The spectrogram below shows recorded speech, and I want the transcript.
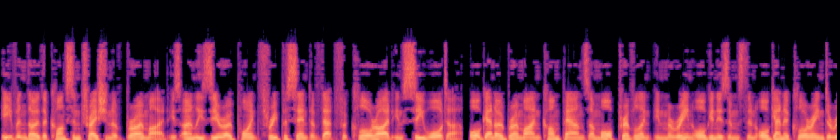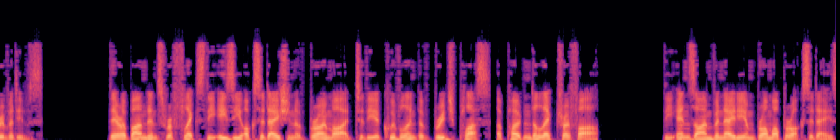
Even though the concentration of bromide is only 0.3% of that for chloride in seawater, organobromine compounds are more prevalent in marine organisms than organochlorine derivatives. Their abundance reflects the easy oxidation of bromide to the equivalent of bridge plus, a potent electrophile. The enzyme vanadium bromoperoxidase,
